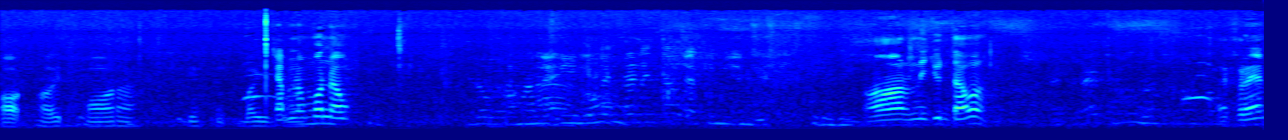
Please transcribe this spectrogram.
Thọt hơi mò ra. Bay. chấm nó muốn không? Ờ này chun tao à? My friend.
